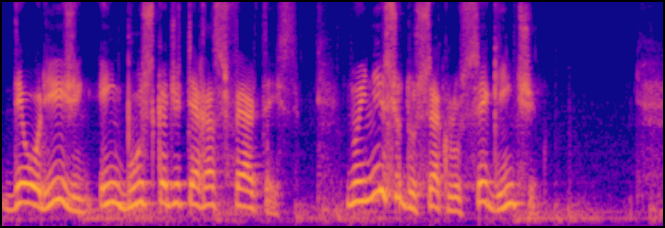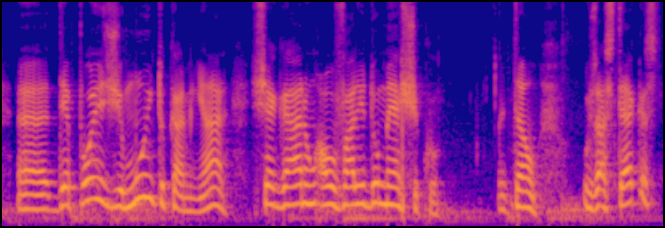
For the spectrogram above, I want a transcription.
de origem em busca de terras férteis. No início do século seguinte, uh, depois de muito caminhar, chegaram ao Vale do México. Então, os astecas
